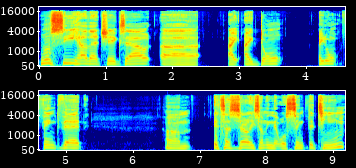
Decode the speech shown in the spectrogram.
we'll see how that shakes out. Uh, I I don't I don't think that um, it's necessarily something that will sink the team,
